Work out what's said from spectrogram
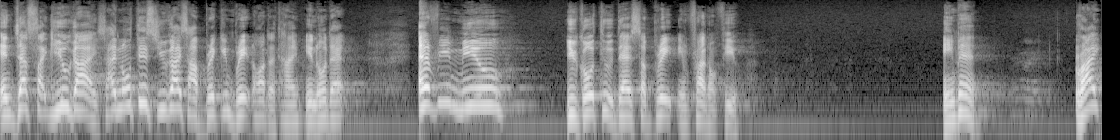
And just like you guys, I notice you guys are breaking bread all the time. You know that? Every meal you go to, there's a bread in front of you. Amen. Right?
